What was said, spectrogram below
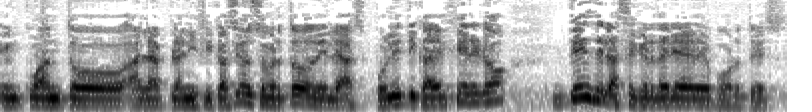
en cuanto a la planificación, sobre todo de las políticas de género, desde la Secretaría de Deportes.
